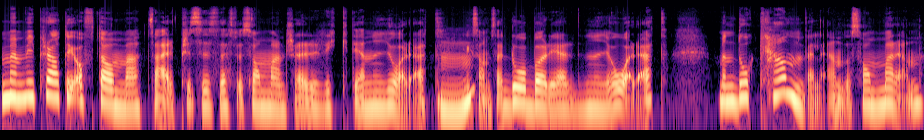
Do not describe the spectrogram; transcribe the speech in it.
Men vi pratar ju ofta om att så här, precis efter sommaren så är det riktiga nyåret. Liksom, så här, då börjar det nya året. Men då kan väl ändå sommaren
